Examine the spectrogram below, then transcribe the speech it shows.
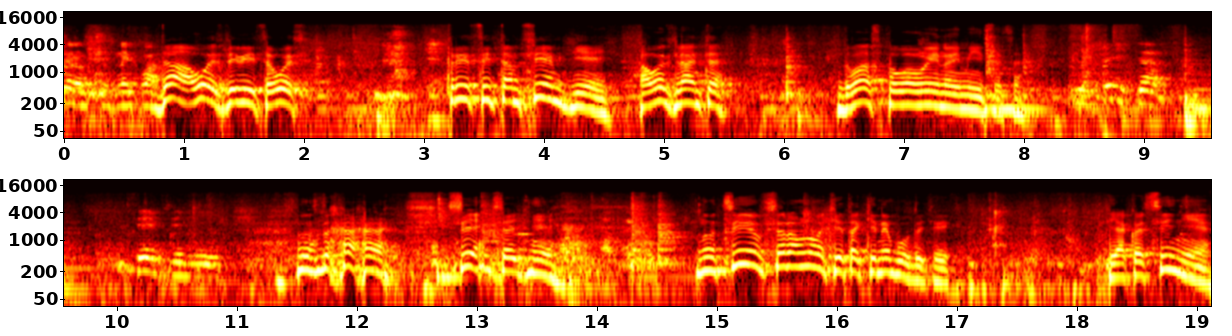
виростуть не хватає. Да, ось дивіться, ось 37 днів, а ось гляньте, 2,5 місяця. Ну, 60, 70 днів. Ну да, 70 днів. Ну ці все одно ті такі не будуть. Як оці ні.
